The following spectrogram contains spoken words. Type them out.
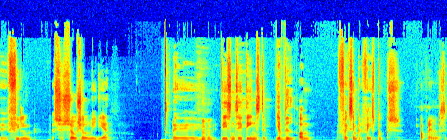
øh, film so- social media. Øh, det er sådan set det eneste, jeg ved om for eksempel Facebooks oprindelse.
